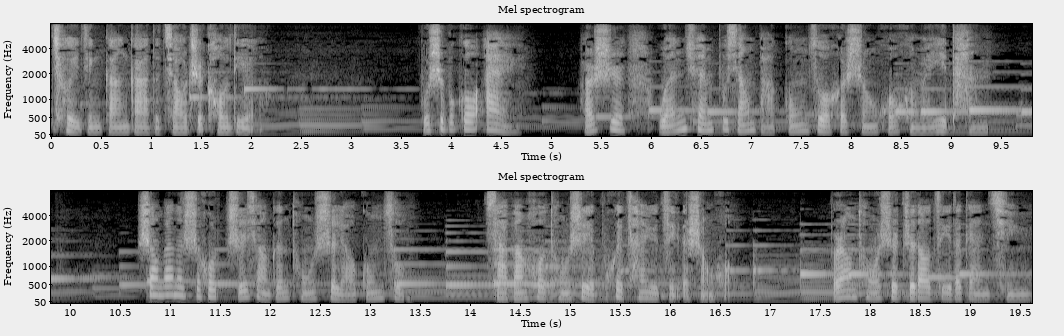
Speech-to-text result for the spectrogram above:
就已经尴尬的脚趾抠地了。不是不够爱。而是完全不想把工作和生活混为一谈。上班的时候只想跟同事聊工作，下班后同事也不会参与自己的生活。不让同事知道自己的感情，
